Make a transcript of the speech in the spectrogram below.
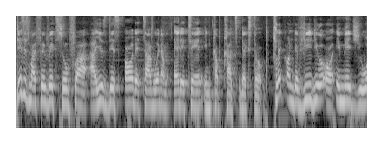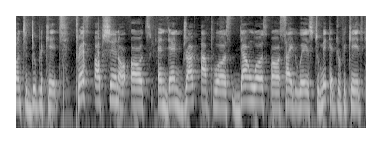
This is my favorite so far. I use this all the time when I'm editing in CapCut desktop. Click on the video or image you want to duplicate. Press Option or Alt and then drag upwards, downwards or sideways to make a duplicate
